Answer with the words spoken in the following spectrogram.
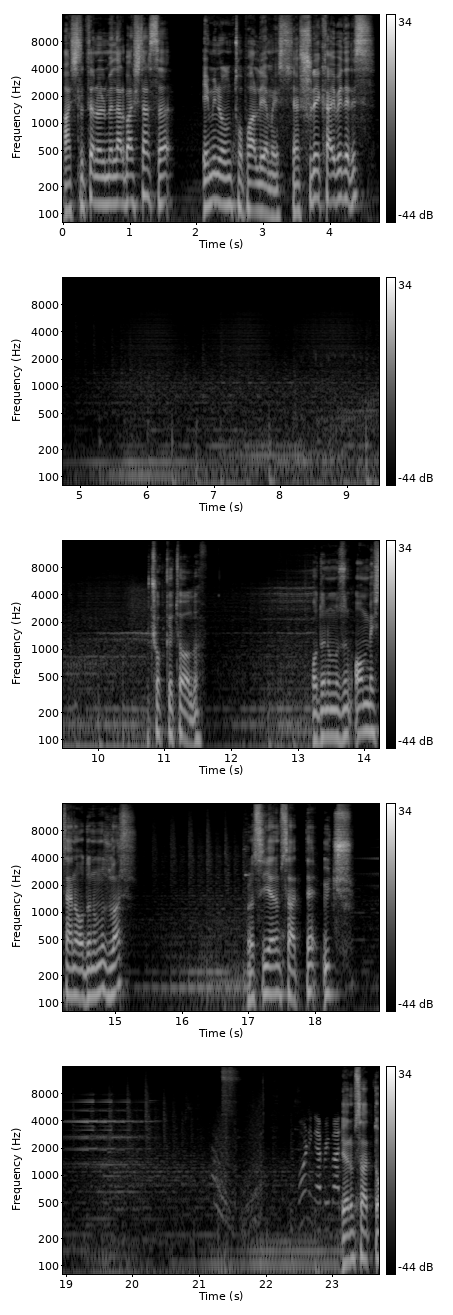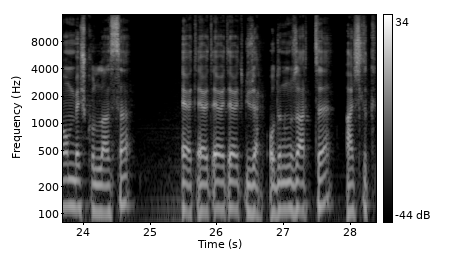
Açlıktan ölmeler başlarsa emin olun toparlayamayız. Yani şurayı kaybederiz. Bu çok kötü oldu. Odunumuzun 15 tane odunumuz var. Burası yarım saatte 3 Morning, everybody. yarım saatte 15 kullansa Evet evet evet evet güzel. Odunumuz arttı. Açlık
